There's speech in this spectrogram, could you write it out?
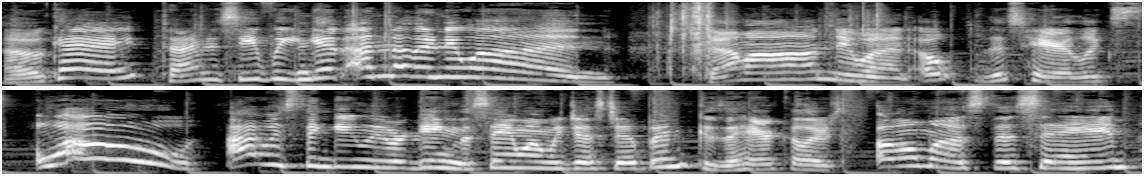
Okay, time to see if we can get another new one. Come on, new one. Oh, this hair looks, whoa! I was thinking we were getting the same one we just opened because the hair color is almost the same,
